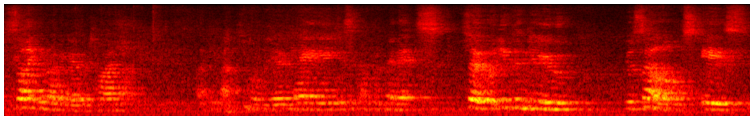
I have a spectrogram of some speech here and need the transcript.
slightly running over time, I think that's probably okay, just a couple of minutes. So what you can do yourselves is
